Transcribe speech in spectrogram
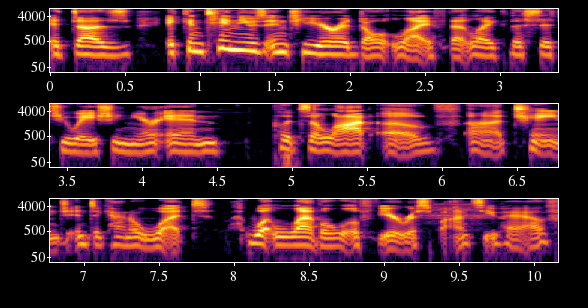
it does, it continues into your adult life that like the situation you're in puts a lot of uh, change into kind of what what level of fear response you have.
